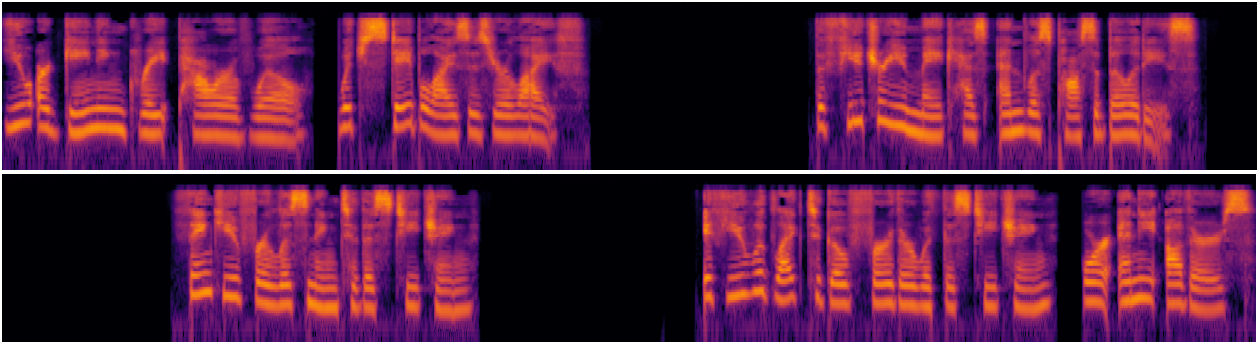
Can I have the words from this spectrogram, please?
You are gaining great power of will, which stabilizes your life. The future you make has endless possibilities. Thank you for listening to this teaching. If you would like to go further with this teaching, or any others,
